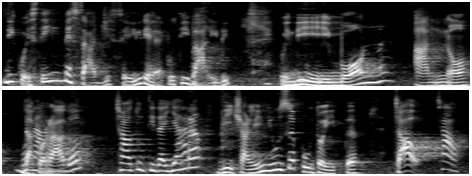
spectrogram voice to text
di questi messaggi se li reputi validi. Quindi buon anno buon da Corrado. Ciao a tutti da Iara di channelnews.it. Ciao. Ciao.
